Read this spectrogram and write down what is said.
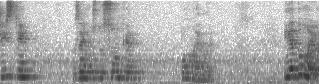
чисті взаємостосунки померли. І я думаю,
